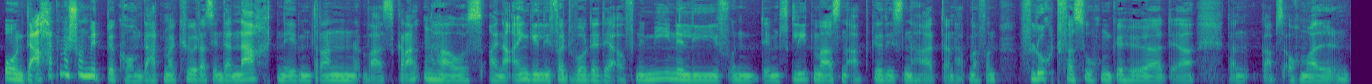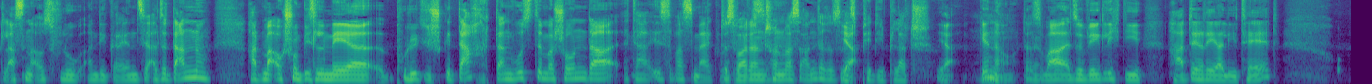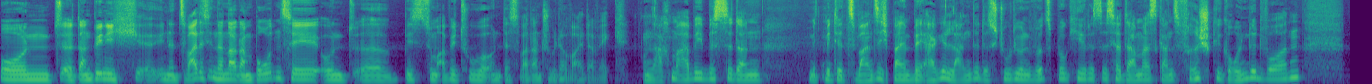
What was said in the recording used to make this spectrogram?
Und da hat man schon mitbekommen, da hat man gehört, dass in der Nacht nebendran war das Krankenhaus, einer eingeliefert wurde, der auf eine Mine lief und dem Gliedmaßen abgerissen hat. Dann hat man von Fluchtversuchen gehört. Ja. Dann gab es auch mal einen Klassenausflug an die Grenze. Also dann hat man auch schon ein bisschen mehr politisch gedacht. Dann wusste man schon, da, da ist was Merkwürdiges. Das war dann schon was anderes ja. als Pitti Platsch. Ja, genau. Das ja. war also wirklich die harte Realität. Und äh, dann bin ich äh, in ein zweites Internat am Bodensee und äh, bis zum Abitur und das war dann schon wieder weiter weg. Und nach dem Abi bist du dann mit Mitte 20 beim BR gelandet, das Studio in Würzburg hier, das ist ja damals ganz frisch gegründet worden.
